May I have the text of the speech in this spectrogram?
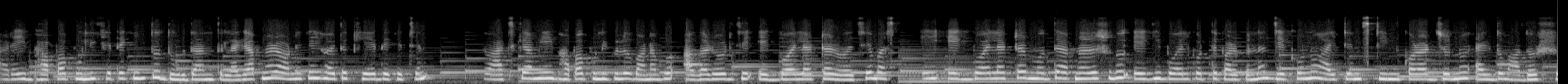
আর এই ভাপা পুলি খেতে কিন্তু দুর্দান্ত লাগে। আপনারা অনেকেই হয়তো খেয়ে দেখেছেন। তো আজকে আমি এই ভাপা পুলিগুলো বানাবো। আগারোর যে এগ বয়লারটা রয়েছে বা এই এগ বয়লারটার মধ্যে আপনারা শুধু এগই বয়েল করতে পারবেন না যে কোনো আইটেম স্টিম করার জন্য একদম আদর্শ।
